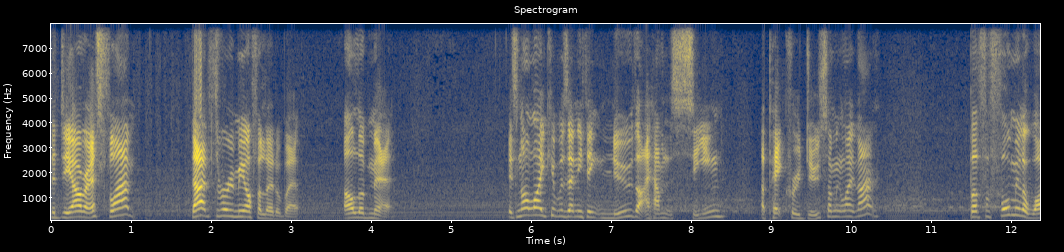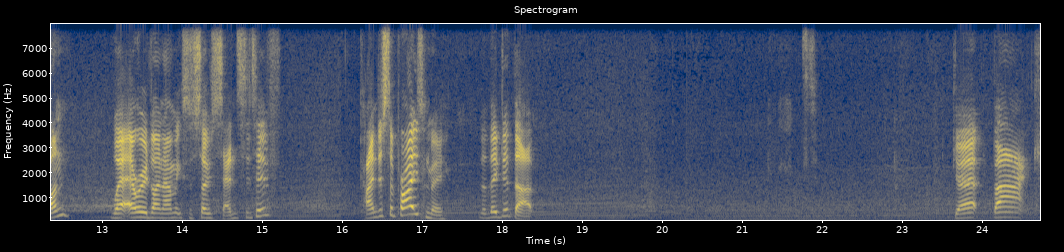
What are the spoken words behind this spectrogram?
the DRS flap, that threw me off a little bit. I'll admit. It's not like it was anything new that I haven't seen a pit crew do something like that. But for Formula One, where aerodynamics is so sensitive, kind of surprised me that they did that. Get back.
